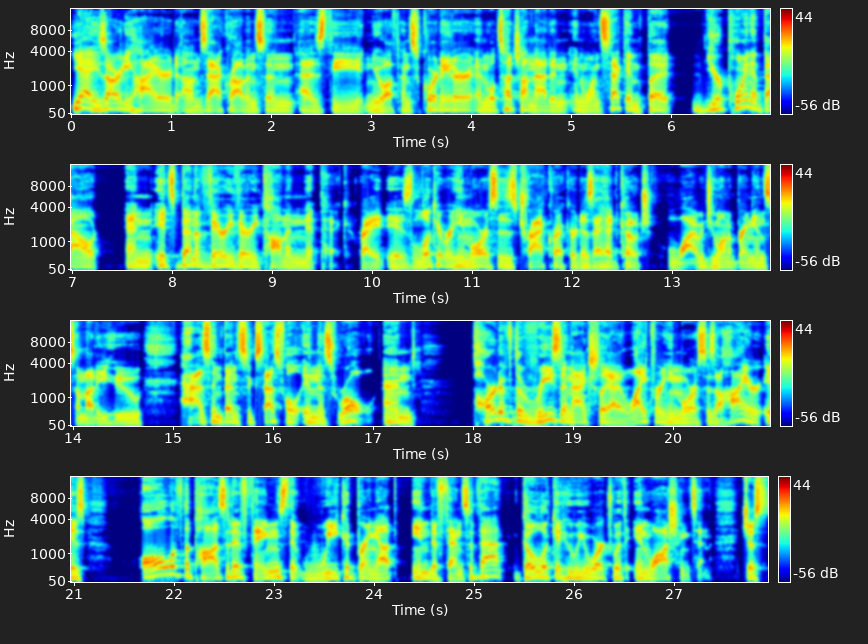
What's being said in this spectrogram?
Yeah, he's already hired um, Zac Robinson as the new offense coordinator, and we'll touch on that in, in one second. But your point about and it's been a very, very common nitpick, right? Is look at Raheem Morris's track record as a head coach. Why would you want to bring in somebody who hasn't been successful in this role? And part of the reason actually I like Raheem Morris as a hire is all of the positive things that we could bring up in defense of that. Go look at who he worked with in Washington. Just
